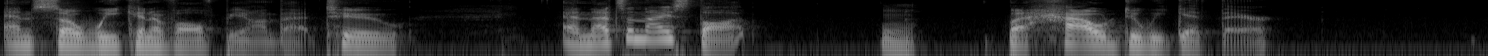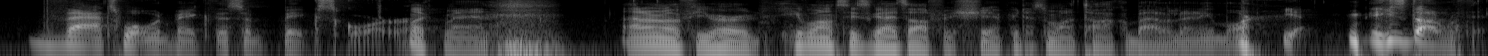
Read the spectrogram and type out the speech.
and so we can evolve beyond that too. And that's a nice thought. Hmm. But how do we get there? That's what would make this a big scorer. Look, man. I don't know if you heard. He wants these guys off his ship. He doesn't want to talk about it anymore. yeah, he's done with it.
